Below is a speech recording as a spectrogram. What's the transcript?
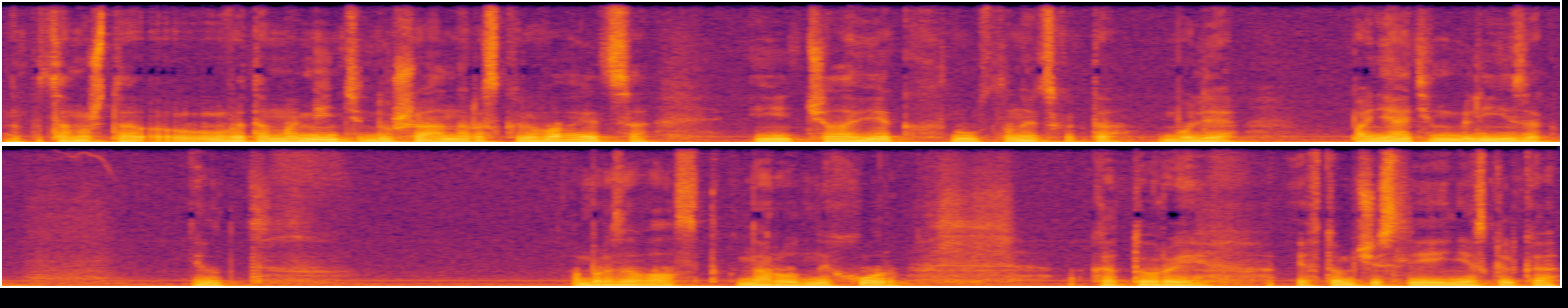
Ну, потому что в этом моменте душа, она раскрывается, и человек ну, становится как-то более понятен, близок. И вот образовался такой народный хор, который в том числе и несколько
